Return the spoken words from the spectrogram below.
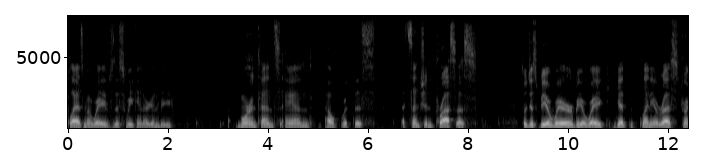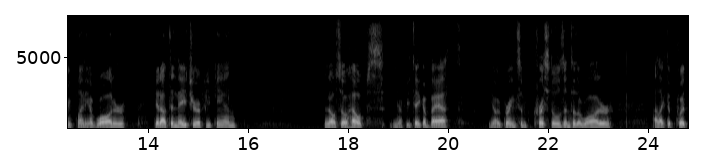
plasma waves this weekend are going to be more intense and help with this ascension process. So just be aware, be awake, get plenty of rest, drink plenty of water, get out to nature if you can. It also helps, you know, if you take a bath, you know, bring some crystals into the water. I like to put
